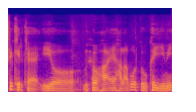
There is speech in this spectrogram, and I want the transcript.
fikirka iyo muxuu ahaaye hal abuurka uu ka yimi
